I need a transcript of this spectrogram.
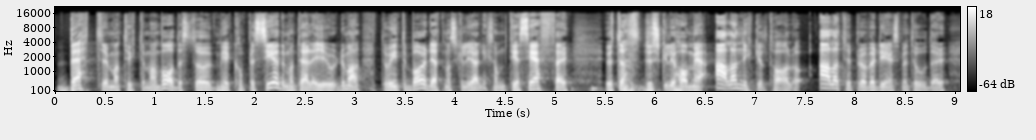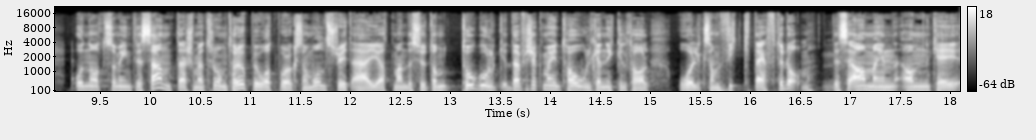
bättre man tyckte man var, desto mer komplicerade modeller gjorde man. Det var inte bara det att man skulle göra liksom DCF-er, utan du skulle ha med alla nyckeltal och alla typer av värderingsmetoder. Och något som är intressant där, som jag tror de tar upp i What Works on Wall Street, är ju att man dessutom tog olika, där försöker man ju ta olika nyckeltal och liksom vikta efter dem. Mm. Det säger, ja men om, okay,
